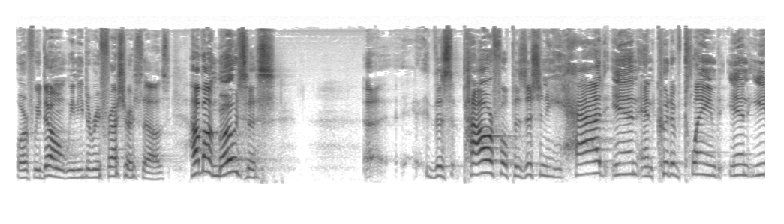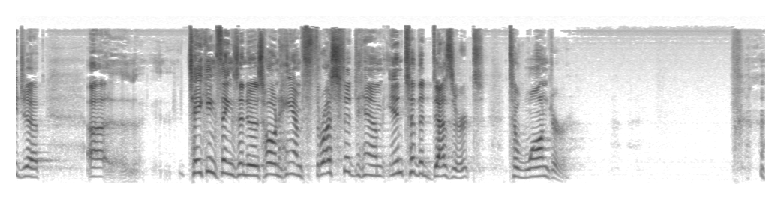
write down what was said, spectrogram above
Or if we don't, we need to refresh ourselves. How about Moses? Uh, this powerful position he had in and could have claimed in Egypt, uh, taking things into his own hand, thrusted him into the desert to wander.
